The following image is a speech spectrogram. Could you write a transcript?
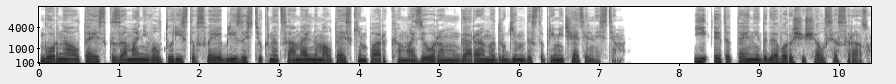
Горно-Алтайск заманивал туристов своей близостью к национальным алтайским паркам, озерам, горам и другим достопримечательностям. И этот тайный договор ощущался сразу.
